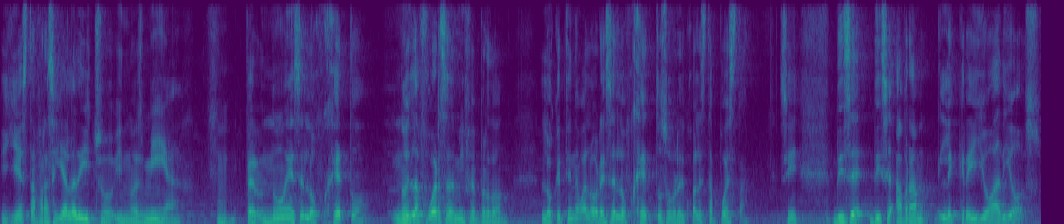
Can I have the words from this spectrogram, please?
y esta frase ya la he dicho y no es mía, pero no es el objeto, no es la fuerza de mi fe, perdón, lo que tiene valor, es el objeto sobre el cual está puesta. Dice, dice, Abraham le creyó a Dios.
